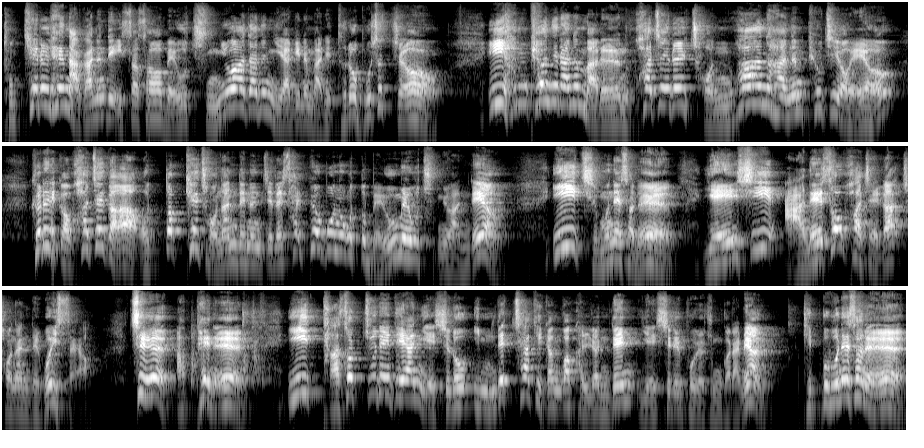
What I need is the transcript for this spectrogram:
독해를 해 나가는 데 있어서 매우 중요하다는 이야기는 많이 들어보셨죠? 이 한편이라는 말은 화제를 전환하는 표지어예요. 그러니까 화제가 어떻게 전환되는지를 살펴보는 것도 매우 매우 중요한데요. 이 지문에서는 예시 안에서 화제가 전환되고 있어요. 즉 앞에는 이 다섯 줄에 대한 예시로 임대차 기간과 관련된 예시를 보여준 거라면 뒷부분에서는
